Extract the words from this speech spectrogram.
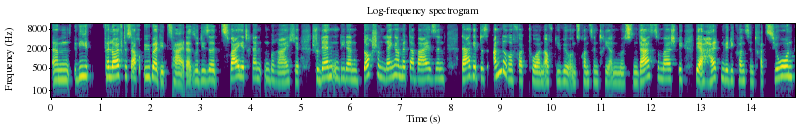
ähm, wie verläuft es auch über die Zeit. Also diese zwei getrennten Bereiche, Studenten, die dann doch schon länger mit dabei sind, da gibt es andere Faktoren, auf die wir uns konzentrieren müssen. Da ist zum Beispiel, wie erhalten wir die Konzentration,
